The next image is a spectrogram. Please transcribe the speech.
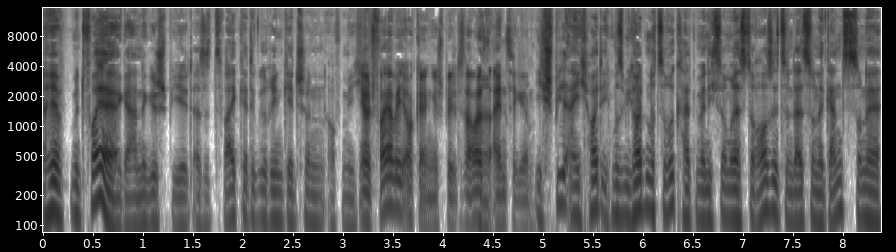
ich hab mit Feuer ja gerne gespielt. Also zwei Kategorien geht schon auf mich. Ja, mit Feuer habe ich auch gern gespielt. Das war auch Ja. das Einzige. Ich spiele eigentlich heute, ich muss mich heute noch zurückhalten, wenn ich so im Restaurant sitze und da ist so eine ganz, so eine,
